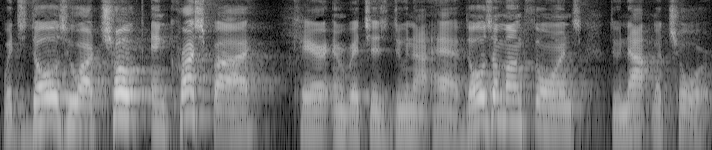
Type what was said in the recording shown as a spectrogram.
which those who are choked and crushed by care and riches do not have. Those among thorns do not mature.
